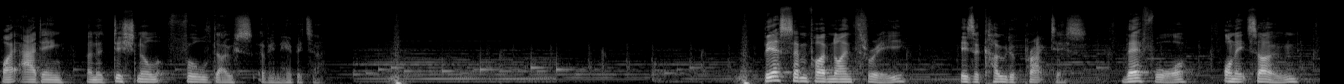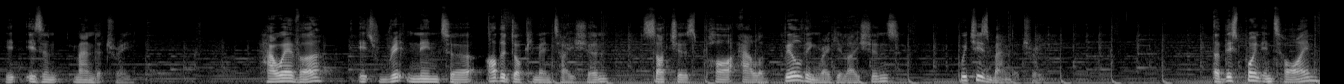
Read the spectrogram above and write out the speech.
by adding an additional full dose of inhibitor. BS 7593 is a code of practice. Therefore, on its own, it isn't mandatory. However, it's written into other documentation, such as Part L of building regulations, which is mandatory. At this point in time,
